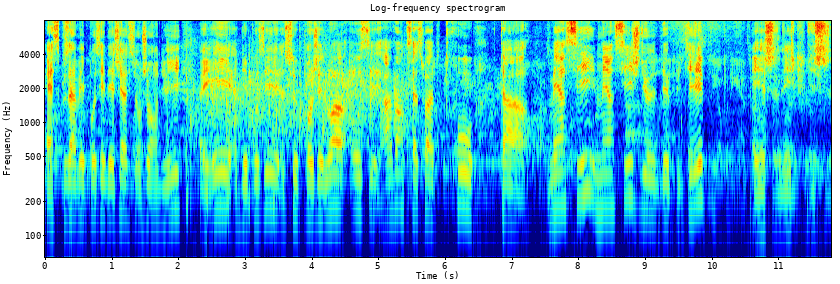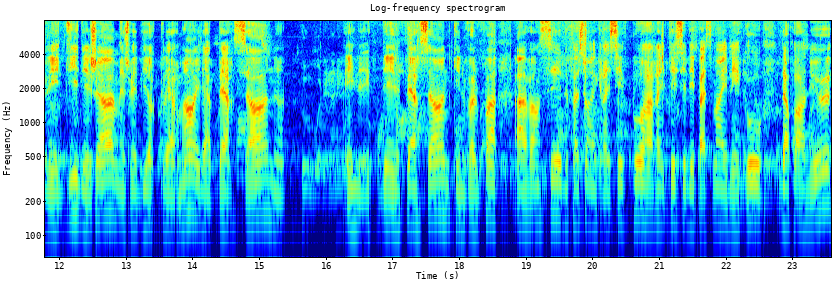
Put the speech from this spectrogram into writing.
Est-ce que vous avez posé des gestes aujourd'hui et déposé ce projet de loi aussi avant que ce soit trop tard? Merci, merci, je dis au député. Et je l'ai dit déjà, mais je vais dire clairement, il n'y a personne et des personnes qui ne veulent pas avancer de façon agressive pour arrêter ces dépassements illégaux d'avoir lieu.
